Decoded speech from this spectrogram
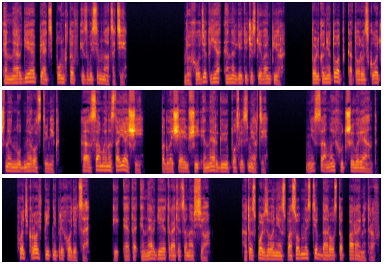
Энергия 5 пунктов из 18. Выходит, я энергетический вампир. Только не тот, который склочный нудный родственник, а самый настоящий, поглощающий энергию после смерти. Не самый худший вариант. Хоть кровь пить не приходится. И эта энергия тратится на все. От использования способности до роста параметров.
